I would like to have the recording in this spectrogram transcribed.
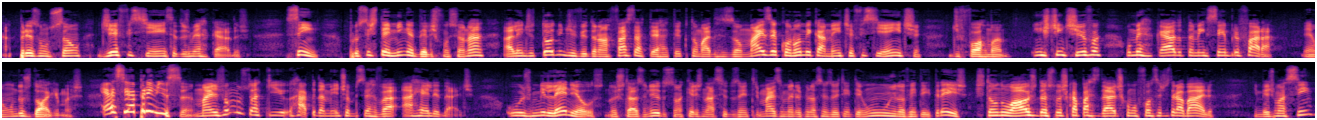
a presunção de eficiência dos mercados. Sim, para o sisteminha deles funcionar, além de todo indivíduo na face da Terra ter que tomar a decisão mais economicamente eficiente de forma instintiva, o mercado também sempre fará. É um dos dogmas. Essa é a premissa, mas vamos aqui rapidamente observar a realidade. Os millennials nos Estados Unidos, são aqueles nascidos entre mais ou menos 1981 e 93, estão no auge das suas capacidades como força de trabalho. E mesmo assim,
